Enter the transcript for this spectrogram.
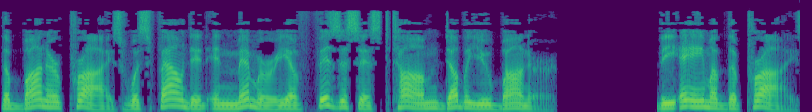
the Bonner Prize was founded in memory of physicist Tom W. Bonner. The aim of the prize,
